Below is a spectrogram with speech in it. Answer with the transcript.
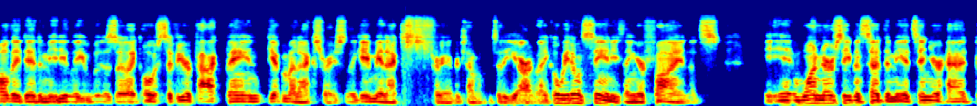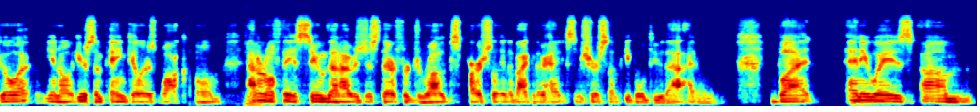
all they did immediately was they're like, oh, severe back pain, give them an X-ray. So they gave me an X-ray every time I went to the ER. Like, oh, we don't see anything. You're fine. It's it, one nurse even said to me, "It's in your head. Go, you know, here's some painkillers. Walk home." I don't know if they assumed that I was just there for drugs, partially in the back of their head, because I'm sure some people do that. I don't know. But anyways, um,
